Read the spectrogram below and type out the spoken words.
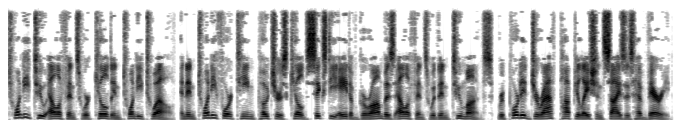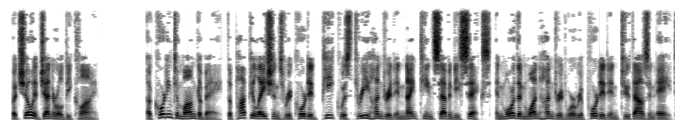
22 elephants were killed in 2012, and in 2014 poachers killed 68 of Garamba's elephants within two months. Reported giraffe population sizes have varied, but show a general decline. According to Mongabay, the population's recorded peak was 300 in 1976, and more than 100 were reported in 2008.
